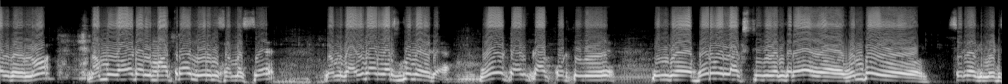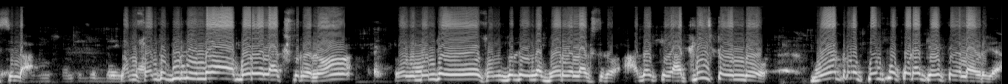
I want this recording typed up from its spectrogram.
ಆದ್ರೂ ನಮ್ಮ ವಾರ್ಡಲ್ಲಿ ಮಾತ್ರ ನೀರಿನ ಸಮಸ್ಯೆ. ನಮ್ಗೆ ಐದಾರು ವರ್ಷದಿಂದ ಇದೆ. ಓವರ್ ಟ್ಯಾಂಕ್ ಹಾಕೊಡ್ತೀವಿ ನಿಮ್ಗೆ ಬೋರ್ವೆಲ್ ಹಾಕ್ಸ್ತೀವಿ ಅಂದ್ರೆ ಒಂದು ಸರಿಯಾಗಿ ನಡೆಸಿಲ್ಲ. ನಮ್ಮ ಸ್ವಂತ ದುಡ್ಡಿಂದ ಬೋರ್ವೆಲ್ ಹಾಕ್ಸಿದ್ರು ಇವಾಗ ಮುಂದೆ ಸ್ವಂತ ದುಡ್ಡಿಂದ ಬೋರ್ವೆಲ್ ಹಾಕ್ಸಿದ್ರು. ಅದಕ್ಕೆ ಅಟ್ಲೀಸ್ಟ್ ಒಂದು ಮೋಟ್ರ್ ಪಂಪ್ ಕೂಡ ಕೇಳ್ತಾ ಇಲ್ಲ ಅವ್ರಿಗೆ.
